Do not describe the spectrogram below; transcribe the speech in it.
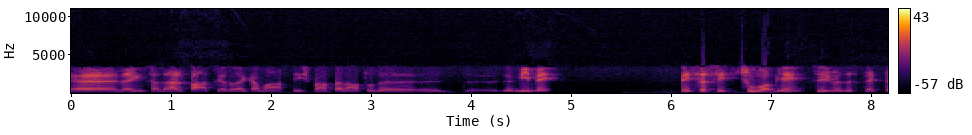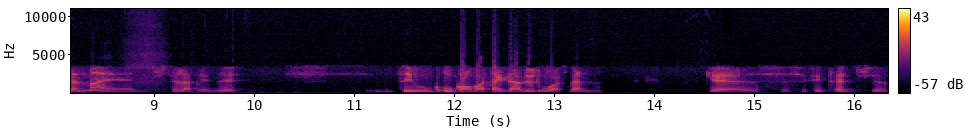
euh, la Ligue nationale penserait de recommencer, je pense, à l'entour de, de, mi-mai. Mais ça, c'est tout va bien. Je veux dire, c'est tellement euh, difficile à prédire où, où qu'on va être dans deux, trois semaines, que c'est très difficile.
